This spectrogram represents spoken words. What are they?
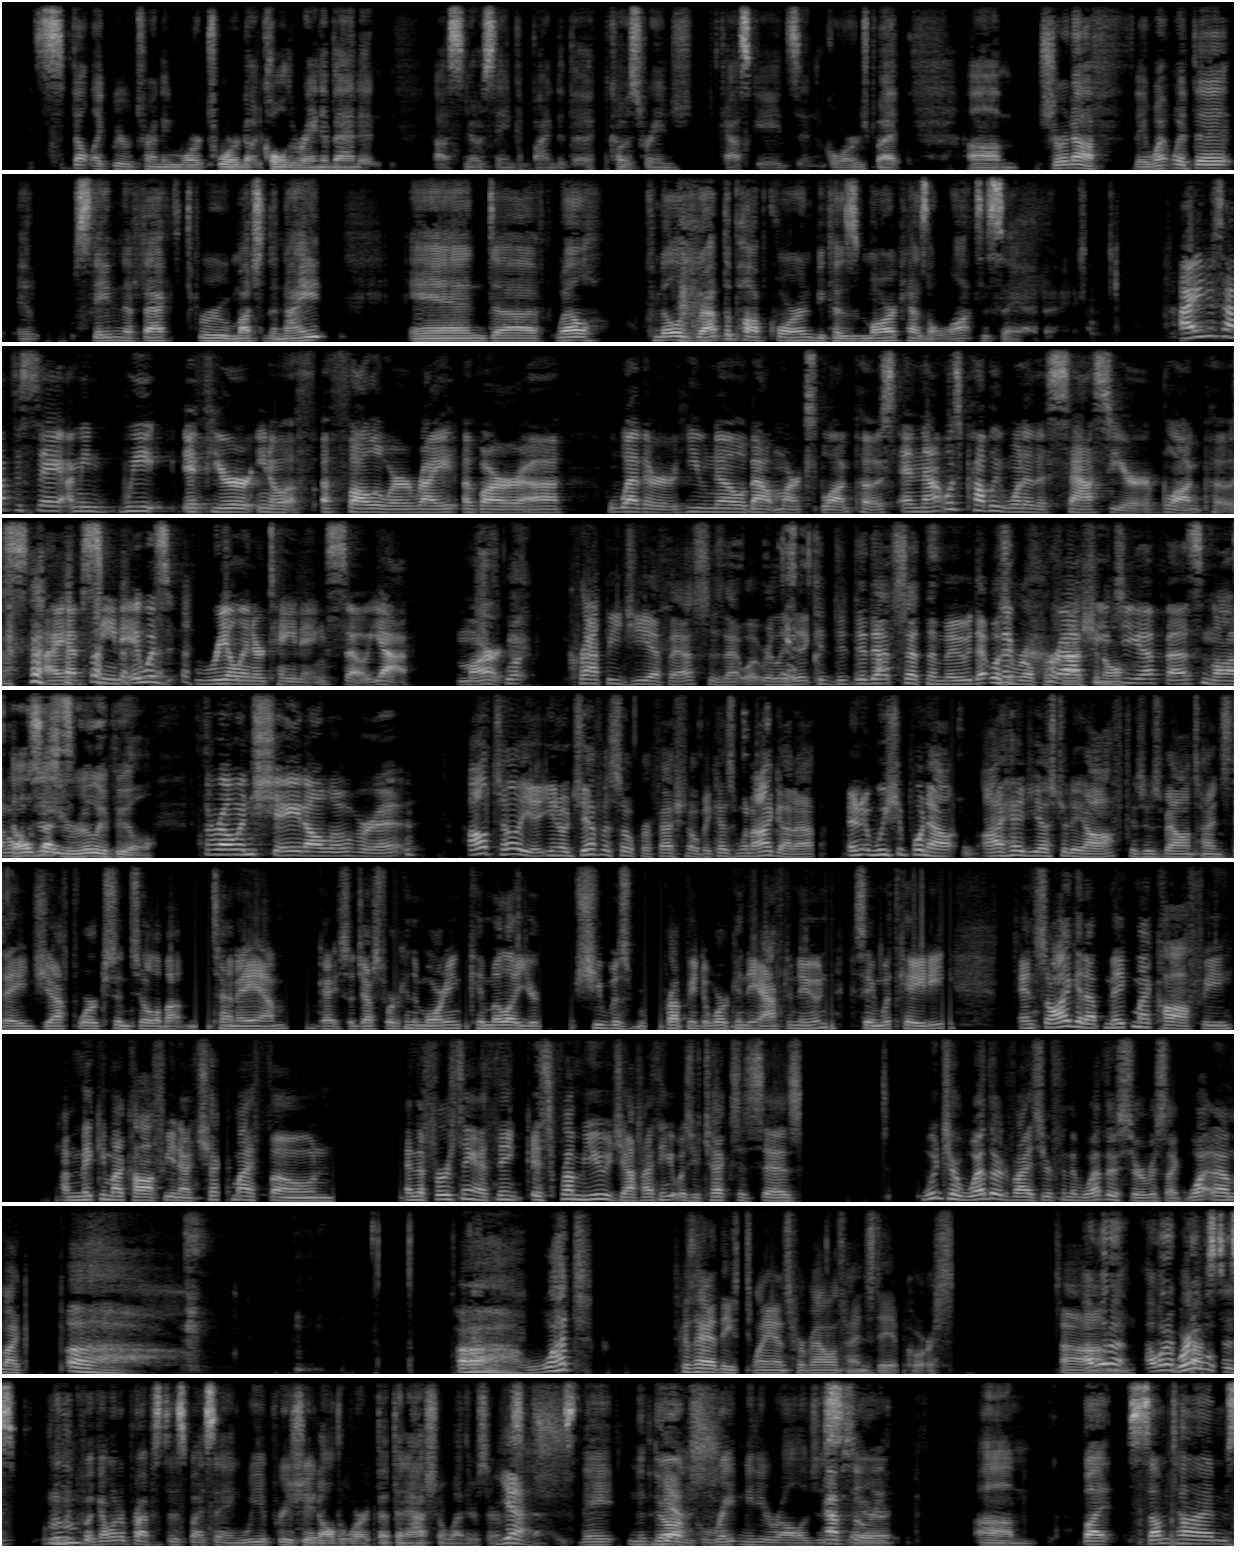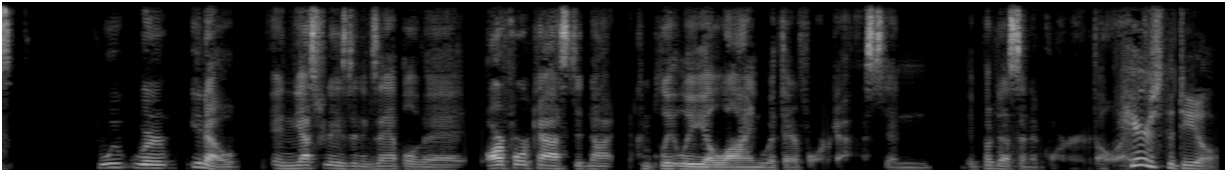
felt like we were trending more toward a cold rain event and uh, snow staying confined to the coast range, Cascades, and Gorge. But um, sure enough, they went with it. It stayed in effect through much of the night. And uh, well, Camila, grab the popcorn because Mark has a lot to say, I think. I just have to say, I mean, we, if you're, you know, a follower, right, of our uh, weather, you know about Mark's blog post. And that was probably one of the sassier blog posts I have seen. It was real entertaining. So, yeah, Mark. What crappy GFS? Is that what really did? Did, did that set the mood? That wasn't real professional. the real crappy professional. GFS model. Tell us how you really feel. throwing shade all over it. I'll tell you, you know, Jeff is so professional because when I got up, and we should point out, I had yesterday off because it was Valentine's Day. Jeff works until about 10 a.m. Okay, so Jeff's working in the morning. Camila, you're, she was prepping to work in the afternoon. Same with Katie. And so I get up, make my coffee. I'm making my coffee, and I check my phone. And the first thing I think is from you, Jeff. I think it was your text that says, winter weather advisory from the Weather Service. Like, what? And I'm like, oh. Oh, what? Because I had these plans for Valentine's Day, of course. Um, I want to. I want to do- preface this really Mhm. quick. I want to preface this by saying we appreciate all the work that the National Weather Service Yes. does. They there Yes. are great meteorologists Absolutely. there. Um, but sometimes we, we're you know, and yesterday is an example of it. Our forecast did not completely align with their forecast, and it put us in a corner. Here's the deal.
